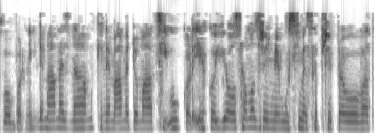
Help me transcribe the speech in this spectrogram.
svobodný. Nemáme známky, nemáme domácí úkoly. Jako jo, samozřejmě musíme se připravovat,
